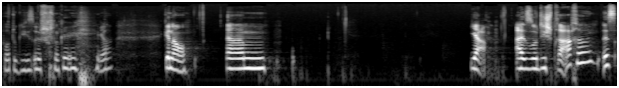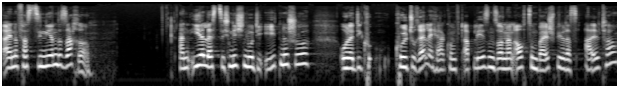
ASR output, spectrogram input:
Portugiesisch, okay, ja. Genau. Ähm, ja, also die Sprache ist eine faszinierende Sache. An ihr lässt sich nicht nur die ethnische oder die kulturelle Herkunft ablesen, sondern auch zum Beispiel das Alter,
